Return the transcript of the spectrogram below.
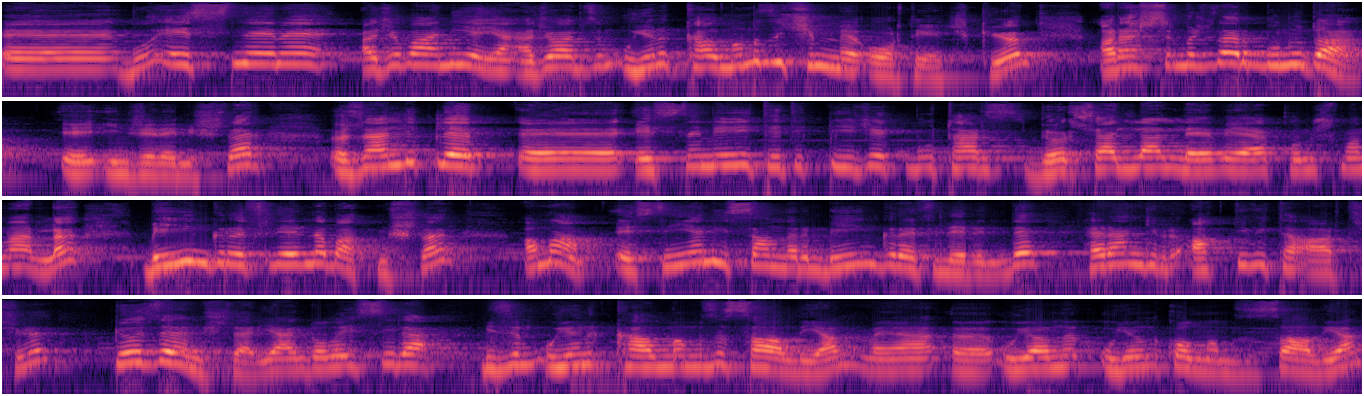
e, bu esneme acaba niye? Yani acaba bizim uyanık kalmamız için mi ortaya çıkıyor? Araştırmacılar bunu da e, incelemişler. Özellikle e, esnemeyi tetikleyecek bu tarz görsellerle veya konuşmalarla beyin grafilerine bakmışlar. Ama esneyen insanların beyin grafilerinde herhangi bir aktivite artışını gözlememişler. Yani dolayısıyla bizim uyanık kalmamızı sağlayan veya e, uyanık uyanık olmamızı sağlayan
